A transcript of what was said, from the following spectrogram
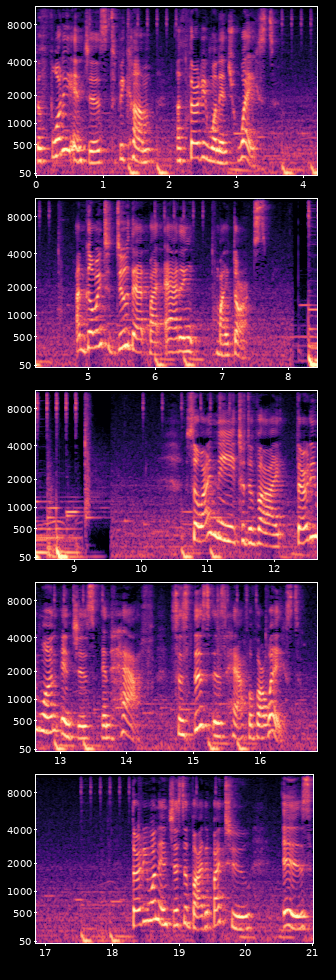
the 40 inches to become a 31 inch waist. I'm going to do that by adding my darts. So I need to divide 31 inches in half since this is half of our waist. 31 inches divided by 2 is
